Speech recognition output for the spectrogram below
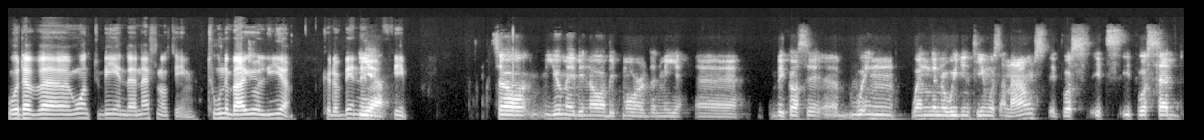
would have uh, want to be in the national team. Tone Bergerud Lye could have been in yeah. the team. So you maybe know a bit more than me uh, because uh, when when the Norwegian team was announced, it was it's it was said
